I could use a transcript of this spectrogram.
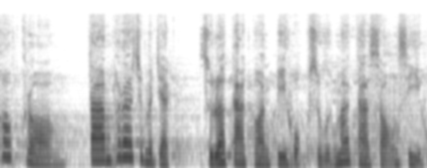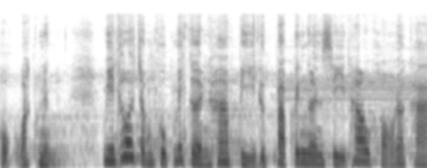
ครอบครองตามพระราชบัญญัติศุลกากรปี 60 มาตรา 246 วรรคหนึ่ง มีโทษจำคุกไม่เกิน 5 ปี หรือปรับเป็นเงิน 4 เท่าของราคา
